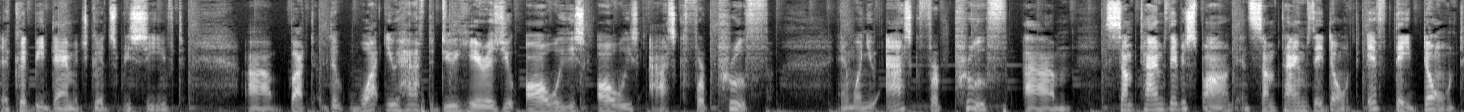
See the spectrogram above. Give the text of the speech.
it could be damaged goods received. Uh, but the, what you have to do here is you always, always ask for proof. And when you ask for proof, um, sometimes they respond and sometimes they don't. If they don't,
